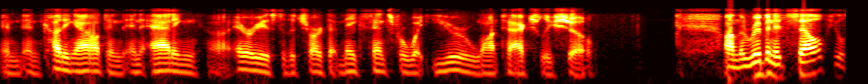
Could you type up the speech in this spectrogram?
and, and cutting out and, and adding uh, areas to the chart that make sense for what you want to actually show. On the ribbon itself, you'll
